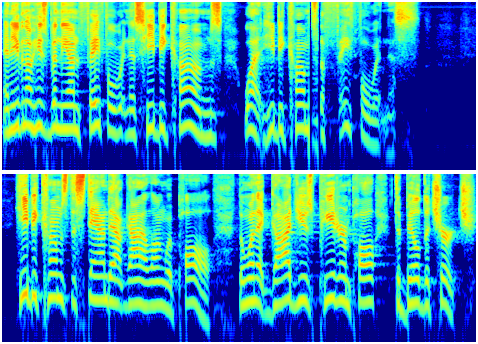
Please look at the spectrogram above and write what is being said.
And even though he's been the unfaithful witness, he becomes what? He becomes the faithful witness. He becomes the standout guy along with Paul, the one that God used Peter and Paul to build the church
